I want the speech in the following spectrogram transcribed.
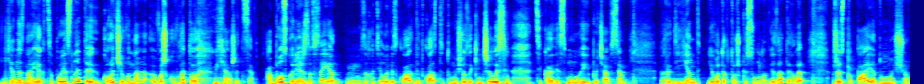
я не знаю, як це пояснити. Коротше, вона важкувато в'яжеться. Або, скоріш за все, я захотіла відкласти, тому що закінчились цікаві смуги і почався градієнт. Його так трошки сумно в'язати, але вже стопа. Я думаю, що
